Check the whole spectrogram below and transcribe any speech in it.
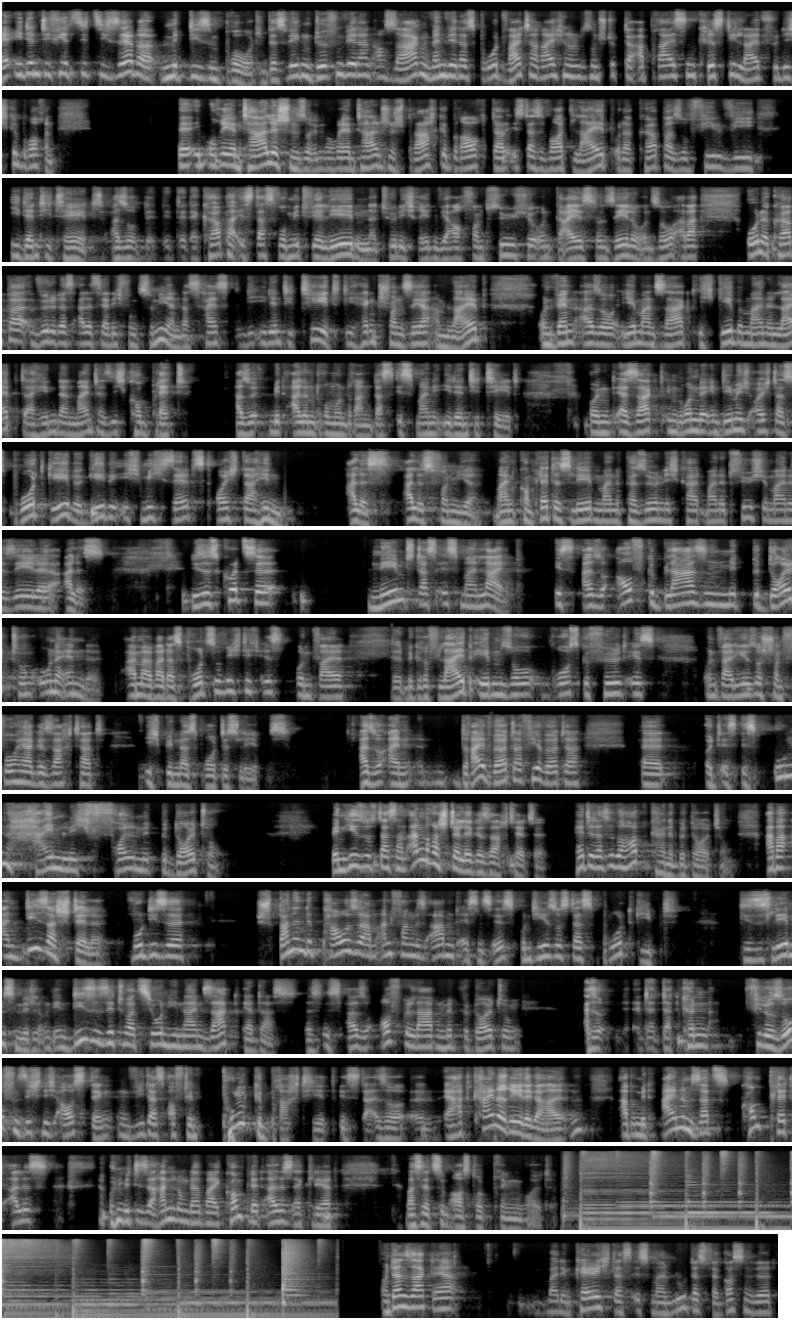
Er identifiziert sich selber mit diesem Brot. Und deswegen dürfen wir dann auch sagen, wenn wir das Brot weiterreichen und so ein Stück da abreißen, Christi Leib für dich gebrochen. Äh, Im orientalischen, so im orientalischen Sprachgebrauch, da ist das Wort Leib oder Körper so viel wie Identität. Also der Körper ist das, womit wir leben. Natürlich reden wir auch von Psyche und Geist und Seele und so, aber ohne Körper würde das alles ja nicht funktionieren. Das heißt, die Identität, die hängt schon sehr am Leib. Und wenn also jemand sagt, ich gebe meinen Leib dahin, dann meint er sich komplett. Also mit allem drum und dran. Das ist meine Identität. Und er sagt im Grunde, indem ich euch das Brot gebe, gebe ich mich selbst euch dahin. Alles, alles von mir. Mein komplettes Leben, meine Persönlichkeit, meine Psyche, meine Seele, alles. Dieses kurze Nehmt, das ist mein Leib, ist also aufgeblasen mit Bedeutung ohne Ende. Einmal, weil das Brot so wichtig ist und weil der Begriff Leib ebenso groß gefüllt ist und weil Jesus schon vorher gesagt hat, ich bin das Brot des Lebens. Also ein drei Wörter, vier Wörter, äh, und es ist unheimlich voll mit Bedeutung. Wenn Jesus das an anderer Stelle gesagt hätte, hätte das überhaupt keine Bedeutung. Aber an dieser Stelle, wo diese spannende Pause am Anfang des Abendessens ist und Jesus das Brot gibt, dieses Lebensmittel, und in diese Situation hinein sagt er das. Das ist also aufgeladen mit Bedeutung also das können Philosophen sich nicht ausdenken, wie das auf den Punkt gebracht ist. Also äh, er hat keine Rede gehalten, aber mit einem Satz komplett alles und mit dieser Handlung dabei komplett alles erklärt, was er zum Ausdruck bringen wollte. Und dann sagt er bei dem Kelch, das ist mein Blut, das vergossen wird,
